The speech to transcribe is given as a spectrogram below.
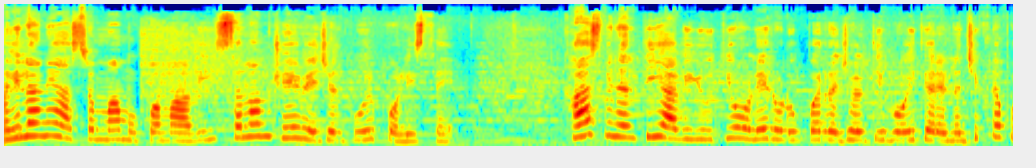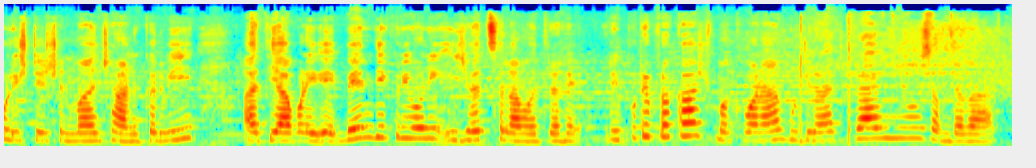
મહિલાને આશ્રમમાં મૂકવામાં આવી. સલામ છે વેજલપુર પોલીસને ખાસ વિનંતી આવી યુવતીઓને રોડ ઉપર રઝળતી હોય ત્યારે નજીકના પોલીસ સ્ટેશનમાં જાણ કરવી. આથી આપણી બેન દીકરીઓની ઇજ્જત સલામત રહે. Reporter Prakash Makwana, Gujarat crime news, Ahmedabad.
